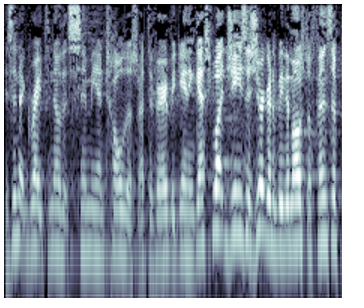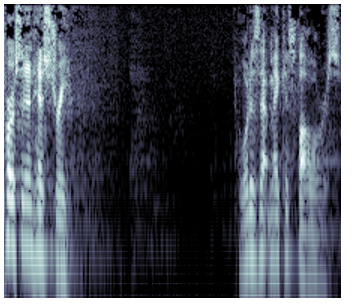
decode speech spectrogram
Isn't it great to know that Simeon told us at the very beginning, guess what, Jesus? You're going to be the most offensive person in history. What does that make his followers?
